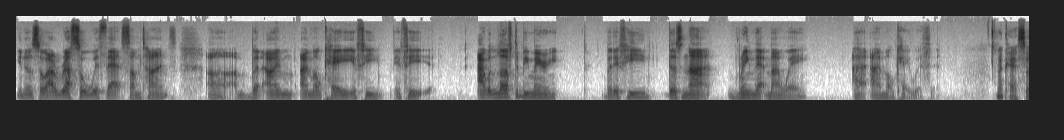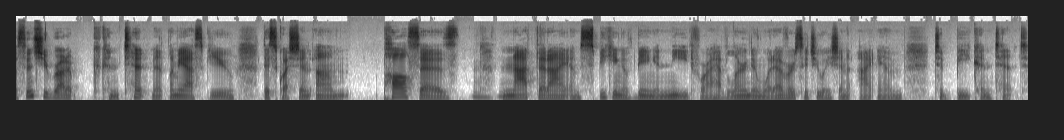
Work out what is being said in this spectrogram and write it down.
You know so i wrestle with that sometimes. Um, but i'm i'm okay if he if he i would love to be married but if he does not bring that my way I, i'm okay with it. Okay so since you brought up contentment let me ask you this question. Um, paul says Mm-hmm. Not that I am speaking of being in need, for I have learned in whatever situation I am to be content.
